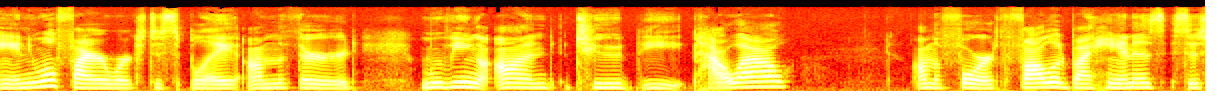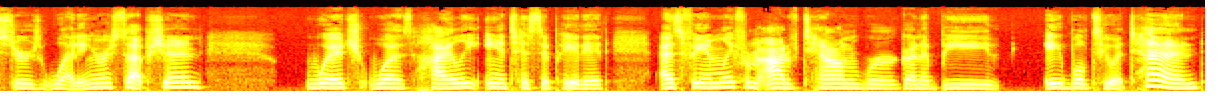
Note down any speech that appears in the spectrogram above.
annual fireworks display on the 3rd, moving on to the powwow on the 4th, followed by Hannah's sister's wedding reception, which was highly anticipated as family from out of town were going to be able to attend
